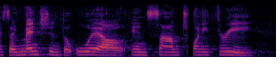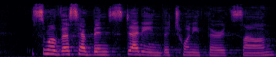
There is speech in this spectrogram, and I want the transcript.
As I mentioned, the oil in Psalm 23, some of us have been studying the 23rd Psalm,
